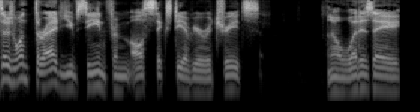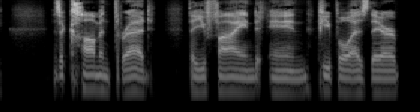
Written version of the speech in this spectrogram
there's one thread you've seen from all 60 of your retreats. You know, what is a, is a common thread that you find in people as they're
